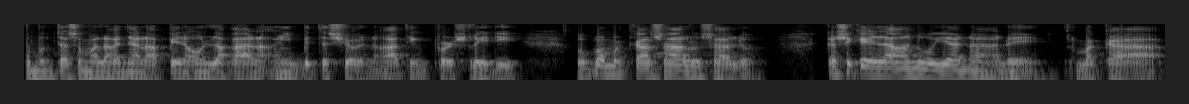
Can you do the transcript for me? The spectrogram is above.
pumunta sa Malacanang na pinaunlakan ang imbitasyon ng ating First Lady upang magkasalo-salo. Kasi kailangan ho yan na ano eh, magka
